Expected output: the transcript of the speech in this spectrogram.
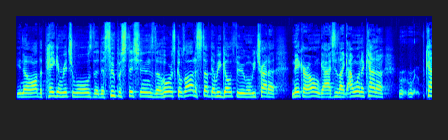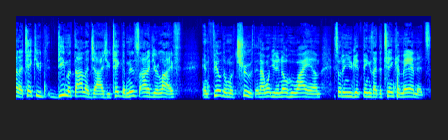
you know, all the pagan rituals, the, the superstitions, the horoscopes, all the stuff that we go through when we try to make our own guys. He's like, I want to kind of, kind of take you, demythologize you, take the myths out of your life and fill them with truth. And I want you to know who I am. So then you get things like the Ten Commandments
